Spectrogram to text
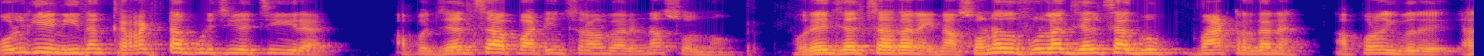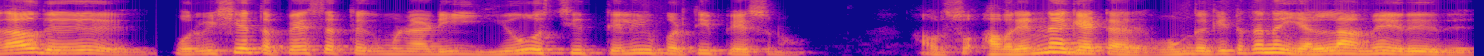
கொள்கையை நீ தான் கரெக்டாக பிடிச்சி வச்சுக்கிற. அப்போ ஜல்சா பாட்டின்னு சொல்லாம வேற என்ன சொல்லணும்? ஒரே ஜல்சா தானே. நான் சொன்னது ஃபுல்லாக ஜல்சா குரூப் மேட்டர் தானே. அப்புறம் இவர் அதாவது ஒரு விஷயத்த பேசுறதுக்கு முன்னாடி யோசிச்சு தெளிவுபடுத்தி பேசணும். அவர் சொ- அவர் என்ன கேட்டார்? உங்ககிட்ட தானே எல்லாமே இருக்குது.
